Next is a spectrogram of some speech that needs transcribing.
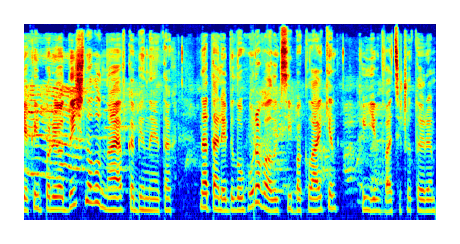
який періодично лунає в кабінетах. Наталя Білогурова, Олексій Баклайкін, Київ 24.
